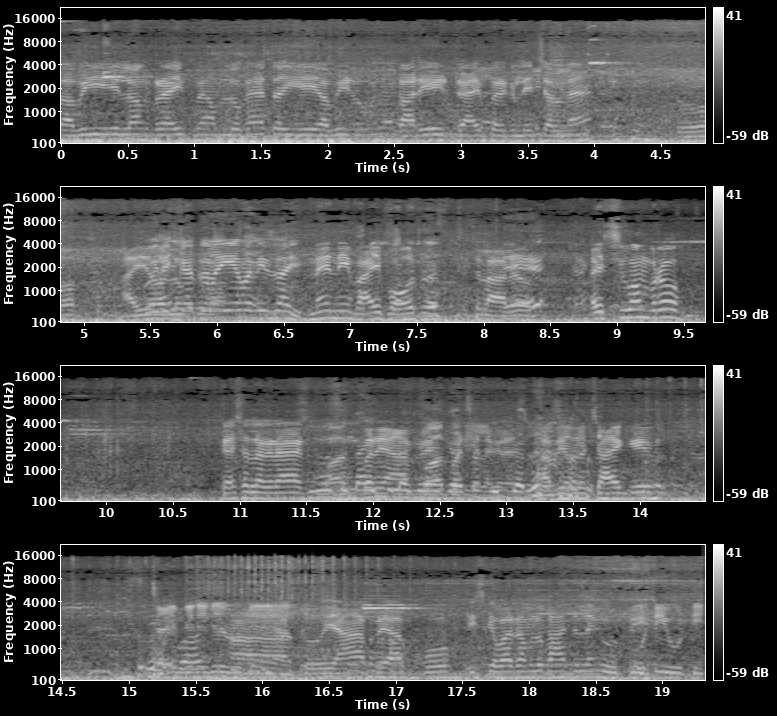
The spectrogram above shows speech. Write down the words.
अभी ये लॉन्ग ड्राइव पे हम लोग हैं तो ये अभी गाड़ी ड्राइव करके ले चल रहे हैं। तो आइए कोई दिक्कत तो नहीं है मनीष भाई? नहीं नहीं भाई बहुत अच्छा चला रहे हो। अरे शिवम ब्रो कैसा लग रहा है? बहुत बढ़िया। लग रहा है अभी हम लोग चाय के चाय पीने के लिए रुके यहाँ तो यहाँ पे आपको इसके बाद हम लोग कहाँ चलेंगे? ऊटी। ऊटी ऊटी।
